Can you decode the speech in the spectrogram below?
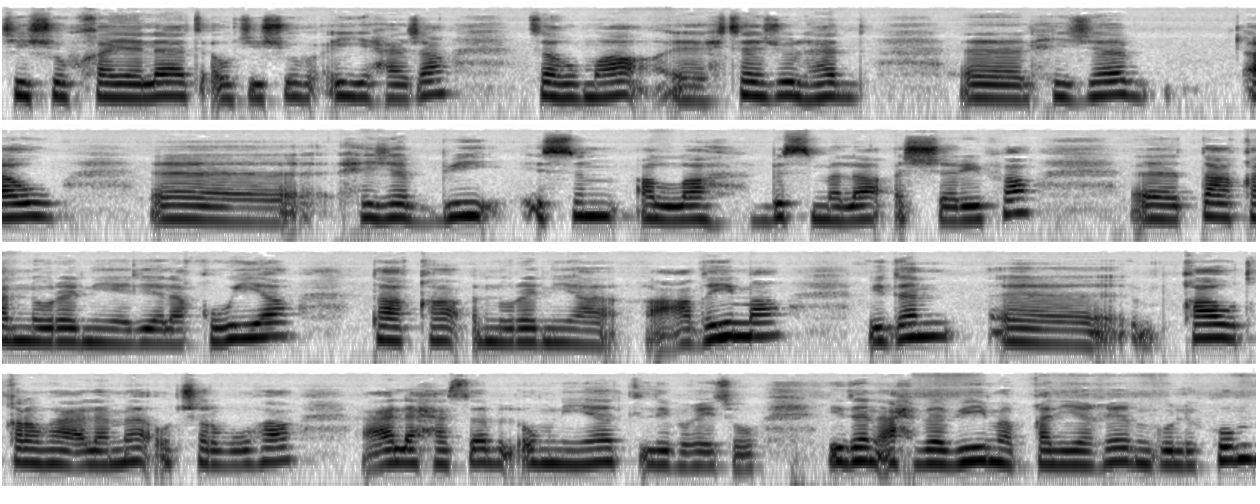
تيشوف خيالات أو تيشوف أي حاجة حتى هما يحتاجوا لهاد آه، الحجاب أو آه، حجاب باسم الله بسمله الشريفة آه، الطاقة النورانية ديالها قوية. طاقة نورانية عظيمة. إذا آه، بقاو تقراوها على ماء وتشربوها على حسب الأمنيات اللي بغيتو. إذا أحبابي ما بقى لي غير نقول لكم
